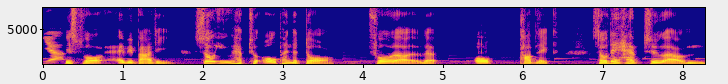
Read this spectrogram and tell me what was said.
yeah, is for everybody. So you have to open the door for uh, the all public. So they have to um,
